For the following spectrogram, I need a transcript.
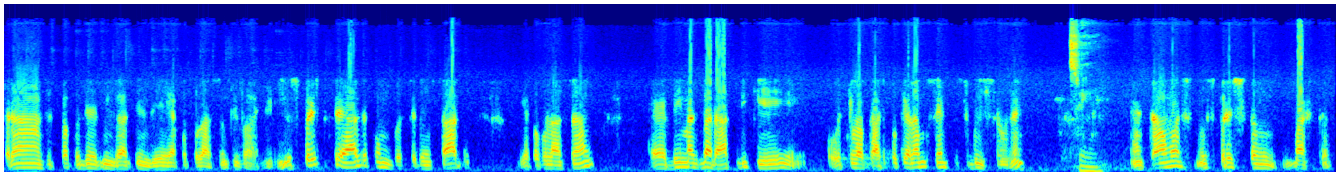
trânsito, para poder melhor atender a população que vai. E os preços do Ceasa, como você bem sabe, e a população, é bem mais barato do que outros locais, porque ela é um centro de distribuição, né? Sim. Então, os, os preços estão bastante.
